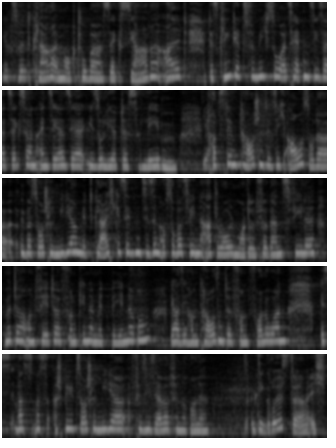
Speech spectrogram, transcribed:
Jetzt wird Clara im Oktober sechs Jahre alt. Das klingt jetzt für mich so, als hätten Sie seit sechs Jahren ein sehr, sehr isoliertes Leben. Ja. Trotzdem tauschen Sie sich aus oder über Social Media mit Gleichgesinnten. Sie sind auch sowas wie eine Art Role Model für ganz viele Mütter und Väter von Kindern mit Behinderung. Ja, Sie haben Tausende von Followern. Ist, was, was spielt Social Media für Sie selber für eine Rolle? Die größte. Ich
